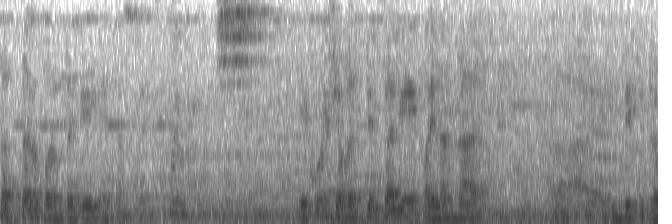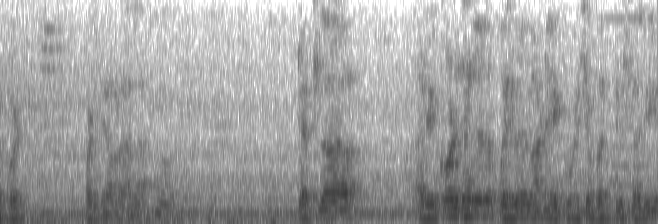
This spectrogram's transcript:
सत्तर पर्यंत जे हे सांगतोय हं. एकोणीसशे बत्तीस साली पहिल्यांदा हिंदी चित्रपट पडद्यावर आला हो. त्यातलं रेकॉर्ड झालेलं पहिलं गाणं एकोणीसशे बत्तीस साली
